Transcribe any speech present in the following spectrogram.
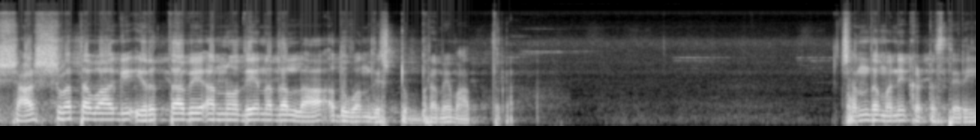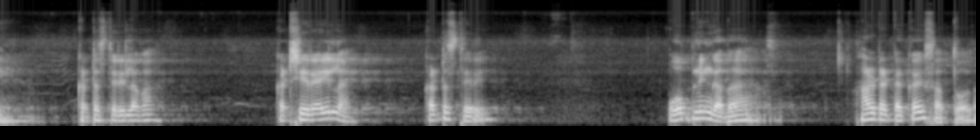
ಶಾಶ್ವತವಾಗಿ ಇರ್ತವೆ ಅನ್ನೋದೇನದಲ್ಲ, ಅದು ಒಂದಿಷ್ಟು ಭ್ರಮೆ ಮಾತ್ರ. ಚಂದ ಮನೆ ಕಟ್ಟಿಸ್ತೀರಿ? ಕಟ್ಟಿಸ್ತೀರಿಲ್ಲವ? ಕಟ್ಸಿರ ಇಲ್ಲ? ಕಟ್ಟಿಸ್ತೀರಿ? ಓಪನಿಂಗ್ ಅದ? ಹಾರ್ಟ್ ಅಟ್ಯಾಕ್ ಆಗಿ ಸತ್ತೋದ.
